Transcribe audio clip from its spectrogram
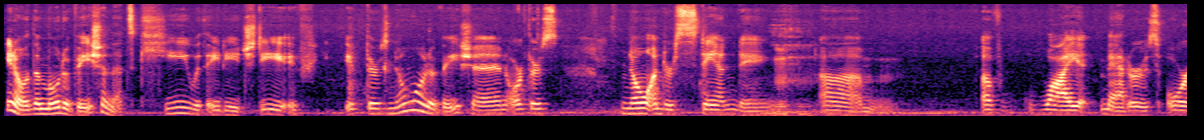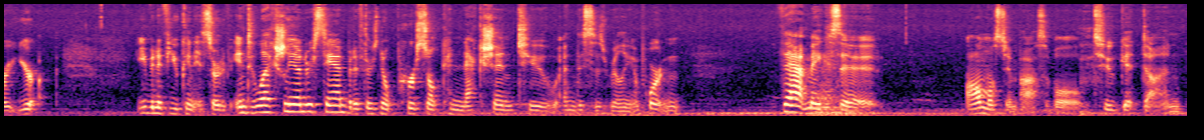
you know, the motivation that's key with ADHD. If if there's no motivation or if there's no understanding um, of why it matters, or you're even if you can sort of intellectually understand, but if there's no personal connection to, and this is really important, that makes it almost impossible to get done.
